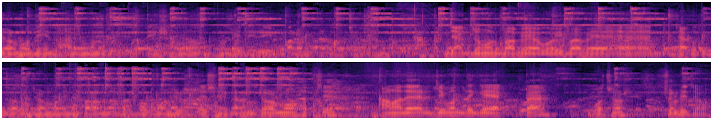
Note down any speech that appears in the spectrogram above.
জন্মদিন আমি মনে করি প্রত্যেক সনাতনীদেরই পালন করা উচিত। কারণ জাঁকজমকভাবে, ওইভাবে জাগতিকভাবে জন্মদিন পালন না করে ভগবানের উদ্দেশ্যে, কারণ জন্ম হচ্ছে আমাদের জীবন থেকে একটা বছর চলে যাওয়া।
